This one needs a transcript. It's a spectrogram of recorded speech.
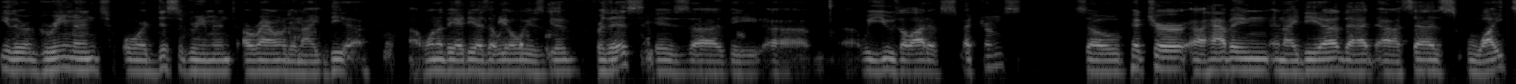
either agreement or disagreement around an idea. Uh, one of the ideas that we always give for this is uh, the uh, we use a lot of spectrums. So picture uh, having an idea that says white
